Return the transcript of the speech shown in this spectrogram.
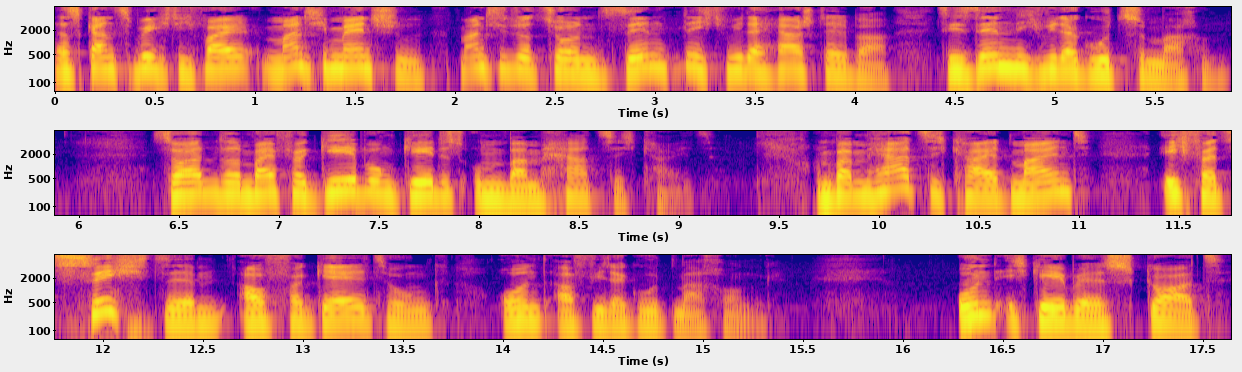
Das ist ganz wichtig, weil manche Menschen, manche Situationen sind nicht wiederherstellbar. Sie sind nicht wieder gut zu machen. Sondern bei Vergebung geht es um Barmherzigkeit. Und Barmherzigkeit meint, ich verzichte auf Vergeltung und auf Wiedergutmachung. Und ich gebe es Gott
